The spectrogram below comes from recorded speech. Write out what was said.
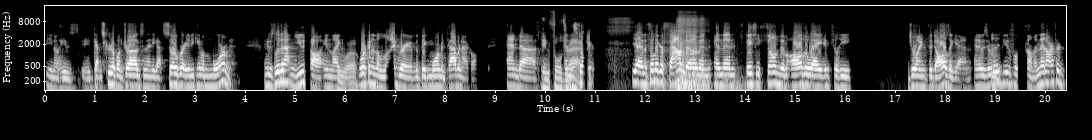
you know he was he'd gotten screwed up on drugs and then he got sober and he became a Mormon and he was living out in Utah in like working in the library of the big Mormon tabernacle and uh, in full drag. yeah, and the filmmaker found him and and then basically filmed him all the way until he joined the Dolls again, and it was a really beautiful film. And then Arthur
